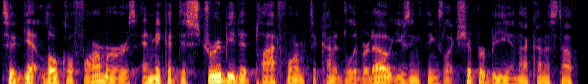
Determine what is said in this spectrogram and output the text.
to get local farmers and make a distributed platform to kind of deliver it out using things like Shipperbee and that kind of stuff.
